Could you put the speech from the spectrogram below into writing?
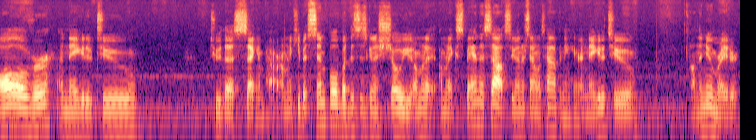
all over a negative 2 to the second power. I'm going to keep it simple, but this is going to show you, I'm going to, I'm going to expand this out so you understand what's happening here. A negative 2 on the numerator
